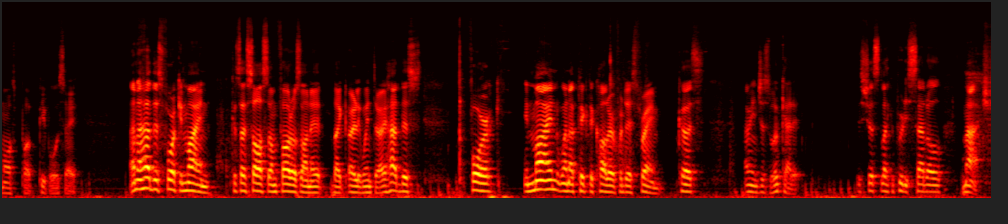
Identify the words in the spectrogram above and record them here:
most people would say. And I had this fork in mind because I saw some photos on it like early winter. I had this fork in mind when I picked the color for this frame because I mean just look at it. It's just like a pretty subtle match.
